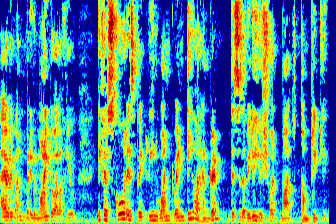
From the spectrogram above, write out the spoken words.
Hi everyone, very good morning to all of you. If your score is between 120 or 100, this is a video you should mark completely.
